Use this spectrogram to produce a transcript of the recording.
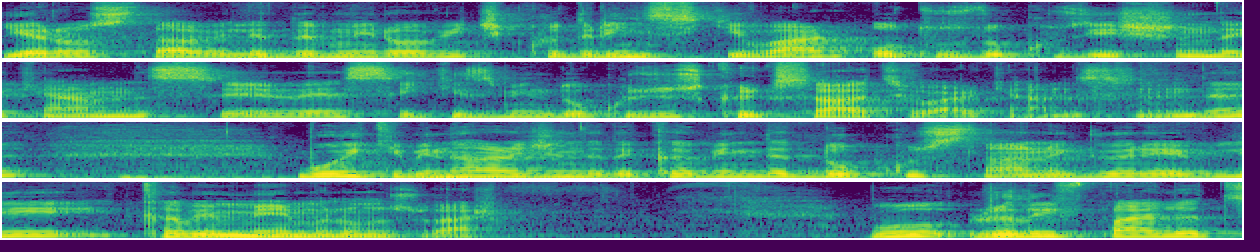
Yaroslav Vladimirovich Kudrinski var. 39 yaşında kendisi ve 8940 saati var kendisinin de. Bu ekibin haricinde de kabinde 9 tane görevli kabin memurumuz var. Bu Relief Pilot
